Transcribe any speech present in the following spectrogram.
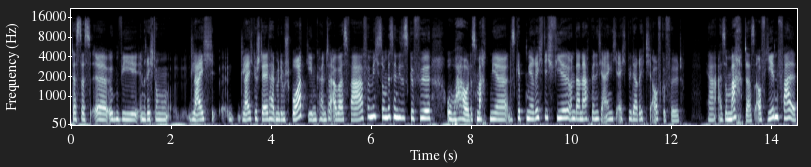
dass das äh, irgendwie in Richtung gleich, Gleichgestelltheit mit dem Sport gehen könnte. Aber es war für mich so ein bisschen dieses Gefühl, oh wow, das macht mir, das gibt mir richtig viel und danach bin ich eigentlich echt wieder richtig aufgefüllt. Ja, also macht das auf jeden Fall.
